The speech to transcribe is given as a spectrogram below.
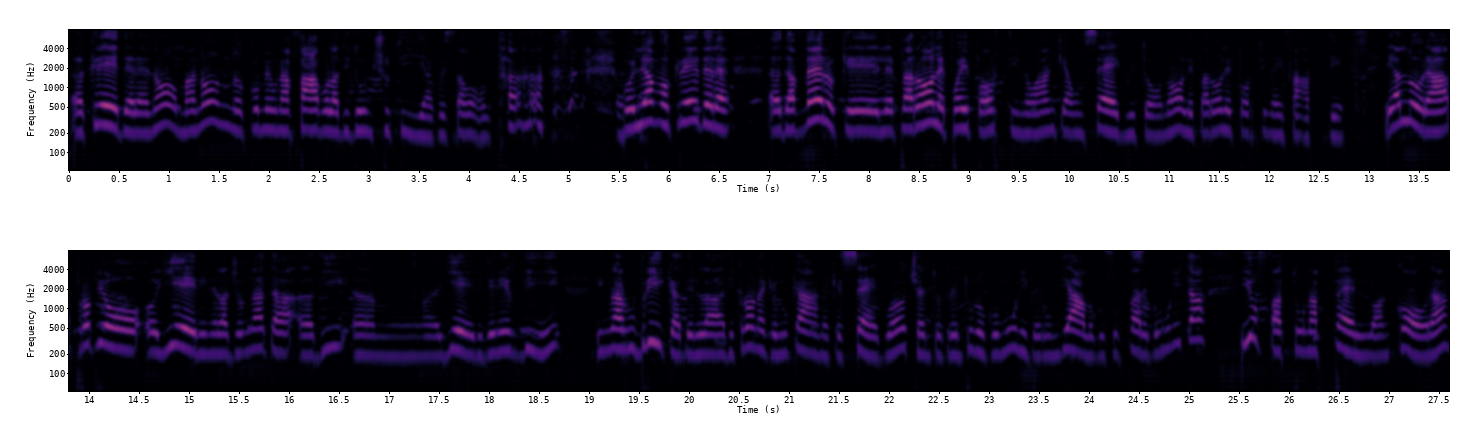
eh, credere no? Ma non come una favola di Don Ciutia questa volta. Vogliamo credere eh, davvero che le parole poi portino anche a un seguito no? Le parole portino ai fatti. E allora proprio eh, ieri nella giornata eh, di ehm, ieri venerdì in una rubrica della- di cronache lucane che seguo, c'è 131 comuni per un dialogo sul fare comunità. Io ho fatto un appello ancora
